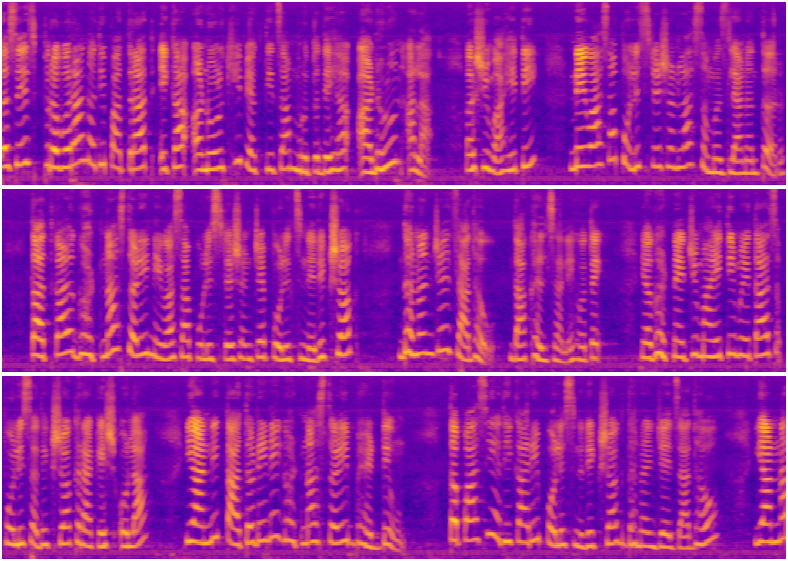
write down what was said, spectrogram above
तसेच प्रवरा नदीपात्रात एका अनोळखी व्यक्तीचा मृतदेह आढळून आला अशी माहिती नेवासा पोलीस स्टेशनला समजल्यानंतर तात्काळ घटनास्थळी नेवासा पोलीस स्टेशनचे पोलीस निरीक्षक धनंजय जाधव दाखल झाले होते. या घटनेची माहिती मिळताच पोलीस अधीक्षक राकेश ओला यांनी तातडीने घटनास्थळी भेट देऊन तपासी अधिकारी पोलीस निरीक्षक धनंजय जाधव यांना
